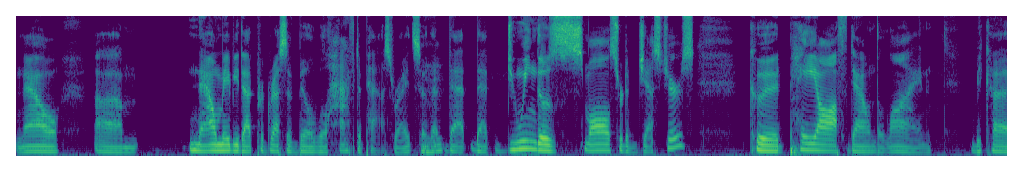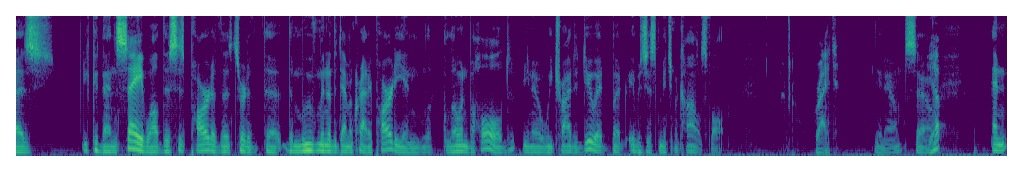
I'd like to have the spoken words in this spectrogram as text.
Now, um, now maybe that progressive bill will have to pass, right? So that that that doing those small sort of gestures could pay off down the line because you could then say, well, this is part of the sort of the the movement of the Democratic Party, and look, lo and behold, you know, we tried to do it, but it was just Mitch McConnell's fault, Right. you know. So Yep. and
